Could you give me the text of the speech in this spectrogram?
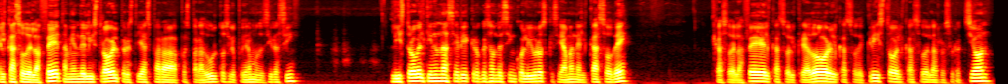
El caso de la fe, también de Lee Strobel, pero este ya es para, pues para adultos, si lo pudiéramos decir así. Lee Strobel tiene una serie, creo que son de cinco libros, que se llaman El caso de, el caso de la fe, el caso del Creador, el caso de Cristo, el caso de la resurrección.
